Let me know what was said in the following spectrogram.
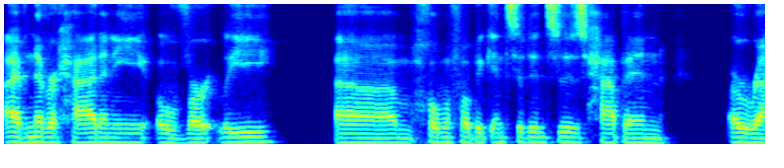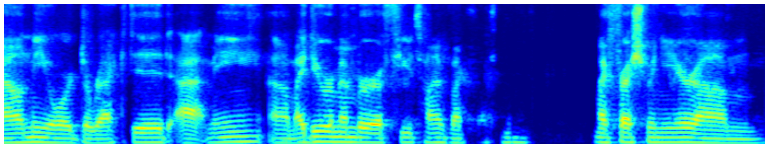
i've never had any overtly um homophobic incidences happen around me or directed at me. Um i do remember a few times my freshman, my freshman year um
